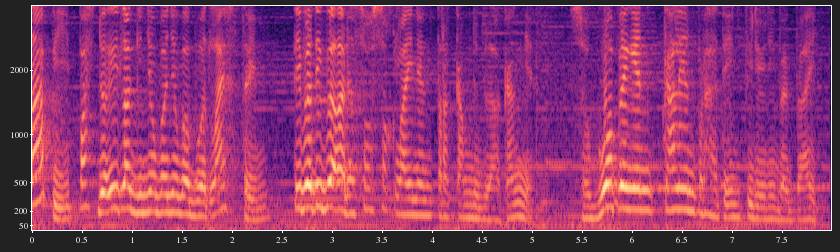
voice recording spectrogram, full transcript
Tapi pas Doi lagi nyoba-nyoba buat live stream, tiba-tiba ada sosok lain yang terekam di belakangnya. So gua pengen kalian perhatiin video ini baik-baik.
